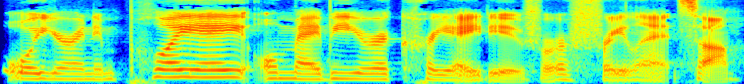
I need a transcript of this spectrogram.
or you're an employee, or maybe you're a creative or a freelancer.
